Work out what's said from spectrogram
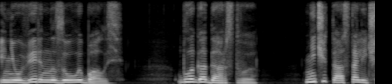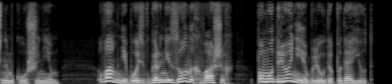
и неуверенно заулыбалась. «Благодарствую. Не чита столичным кушаньем. Вам, небось, в гарнизонах ваших помудренее блюда подают.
